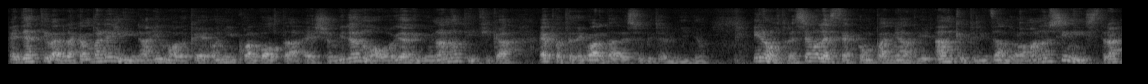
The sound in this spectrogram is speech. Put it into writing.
e di attivare la campanellina in modo che ogni qualvolta esce un video nuovo vi arrivi una notifica e potete guardare subito il video. Inoltre se voleste accompagnarvi anche utilizzando la mano sinistra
